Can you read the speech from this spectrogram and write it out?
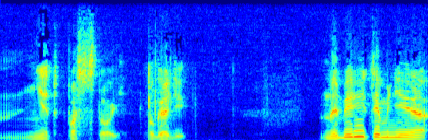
Нет, постой, погоди. Набери ты мне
